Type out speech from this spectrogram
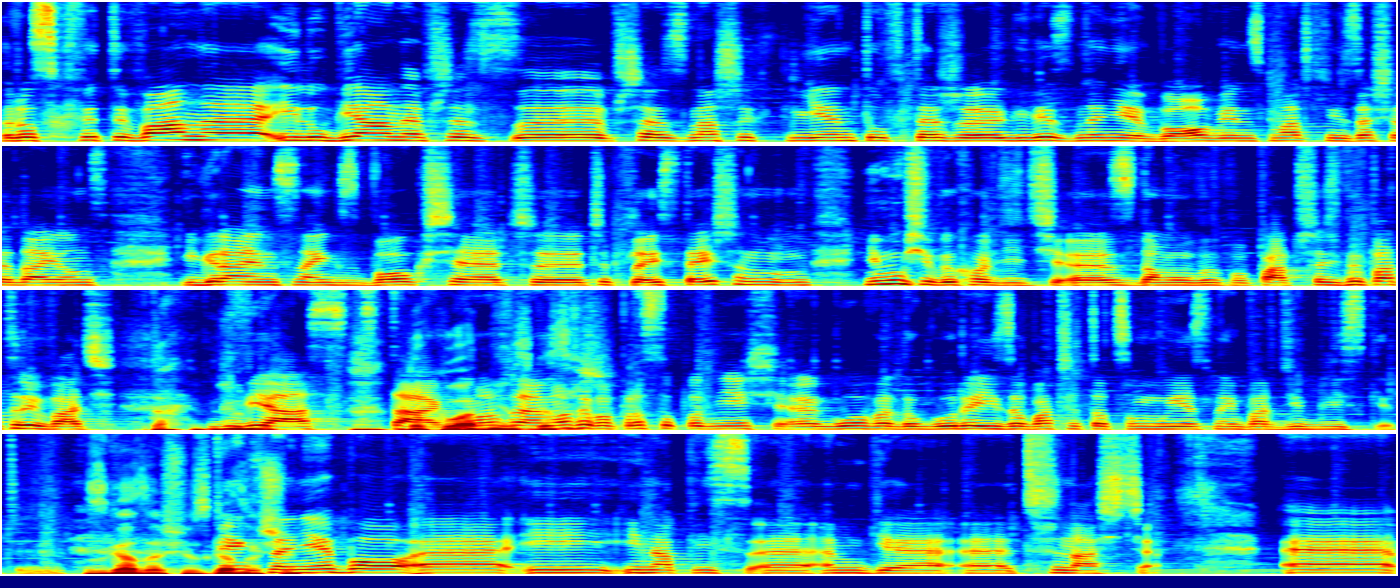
rozchwytywane i lubiane przez, e, przez naszych klientów też e, Gwiezdne Niebo, więc Marcin zasiadając i grając na Xboxie czy, czy PlayStation nie musi wychodzić e, z domu, by popatrzeć, wypatrywać żeby- gwiazd. Tak, Dokładnie, może, może po prostu podnieść e, głowę do góry i zobaczy to, co mu jest najbardziej bliskie, czyli Zgadza się, zgadza Piękne się. niebo e, i, i napis e, MG13. E,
